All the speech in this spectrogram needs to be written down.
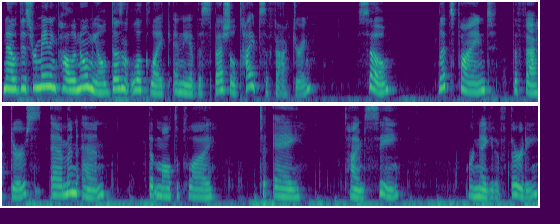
Now, this remaining polynomial doesn't look like any of the special types of factoring. So, let's find the factors m and n that multiply to a times c, or negative 30.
